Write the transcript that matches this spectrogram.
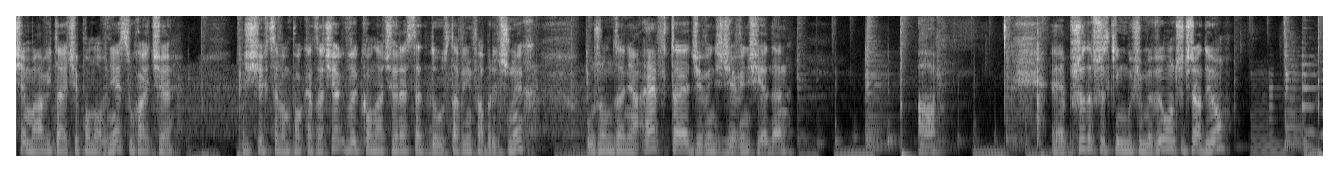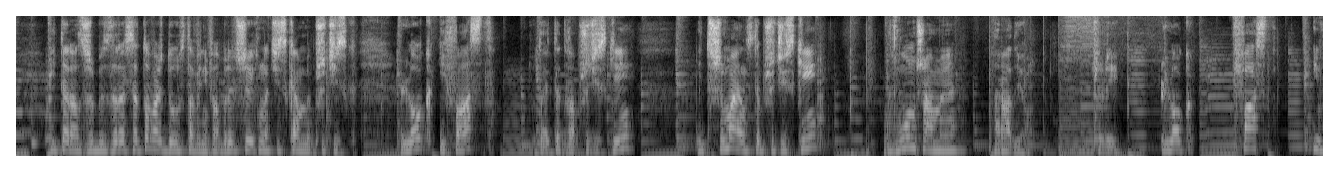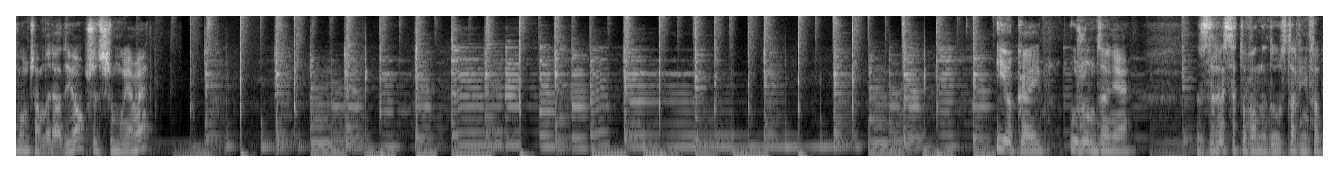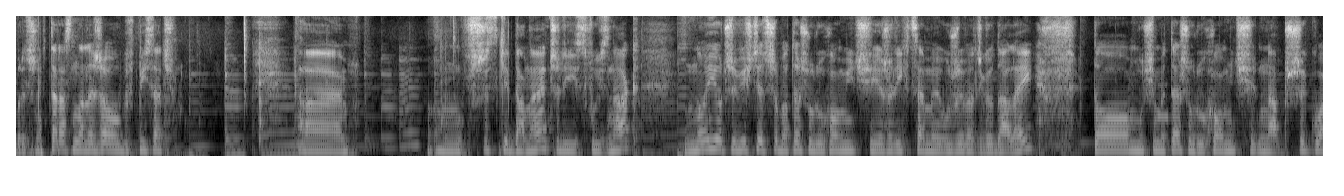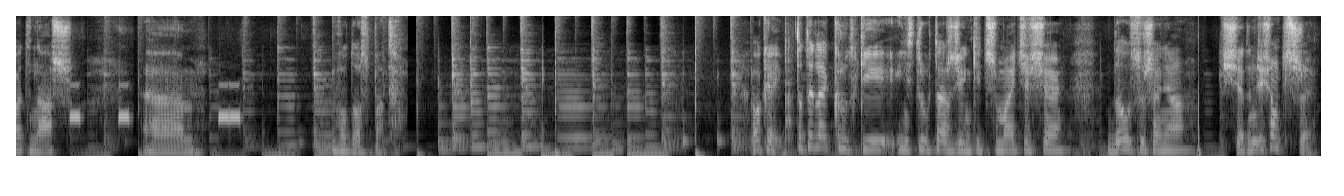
Siema, witajcie ponownie. Słuchajcie, dzisiaj chcę Wam pokazać, jak wykonać reset do ustawień fabrycznych urządzenia FT991A. E, Przede wszystkim musimy wyłączyć radio. I teraz, żeby zresetować do ustawień fabrycznych, naciskamy przycisk Lock i Fast. Tutaj te dwa przyciski. I trzymając te przyciski, włączamy radio. Czyli Lock, Fast i włączamy radio. Przytrzymujemy. I OK, urządzenie zresetowane do ustawień fabrycznych. Teraz należałoby wpisać e, mm, wszystkie dane, czyli swój znak. No i oczywiście trzeba też uruchomić, jeżeli chcemy używać go dalej, to musimy też uruchomić na przykład nasz em, wodospad. Okej, to tyle krótki instruktaż. Dzięki, trzymajcie się. Do usłyszenia. 73.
